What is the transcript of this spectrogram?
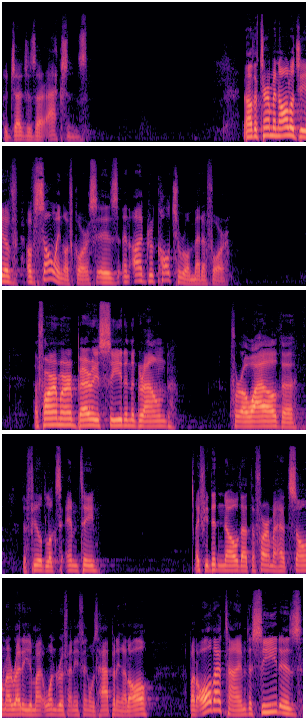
who judges our actions. Now, the terminology of, of sowing, of course, is an agricultural metaphor. A farmer buries seed in the ground. For a while, the, the field looks empty. If you didn't know that the farmer had sown already, you might wonder if anything was happening at all. But all that time, the seed is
